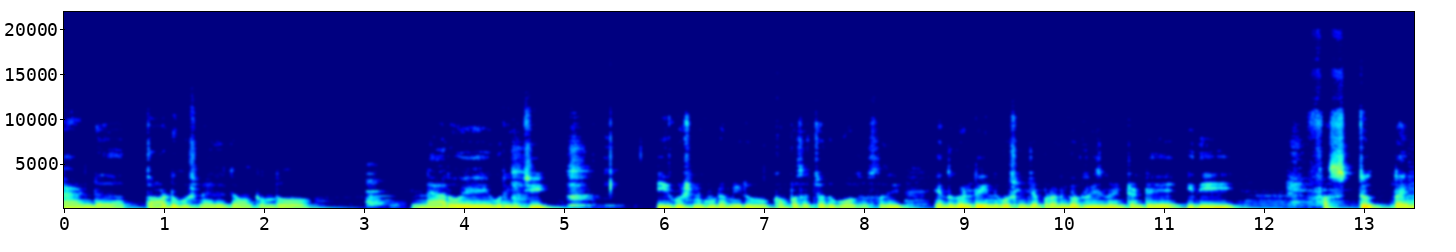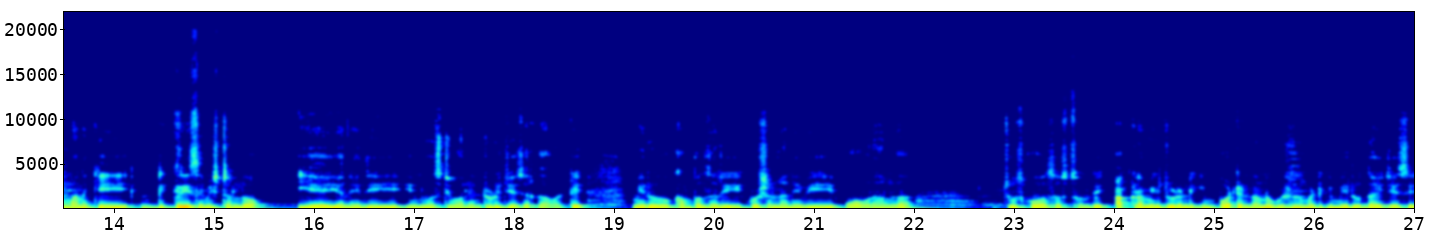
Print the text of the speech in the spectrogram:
అండ్ థర్డ్ క్వశ్చన్ ఏదైతే ఉంటుందో నారో ఏఐ గురించి. ఈ క్వశ్చన్ కూడా మీరు కంపల్సరీ చదువుకోవాల్సి వస్తుంది. ఎందుకంటే ఇన్ని క్వశ్చన్లు చెప్పడానికి గల రీజన్ ఏంటంటే ఇది ఫస్ట్ టైం మనకి డిగ్రీ సెమిస్టర్లో ఏఐ అనేది యూనివర్సిటీ వాళ్ళు ఇంట్రొడ్యూస్ చేశారు కాబట్టి మీరు కంపల్సరీ ఈ క్వశ్చన్లు అనేవి ఓవరాల్గా చూసుకోవాల్సి వస్తుంది. అక్కడ మీకు చూడండి ఇంపార్టెంట్ అన్న క్వశ్చన్ మట్టికి మీరు దయచేసి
